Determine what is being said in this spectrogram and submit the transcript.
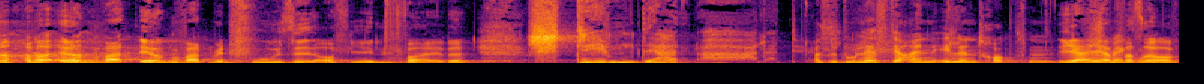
Aber irgendwas, irgendwas mit Fusel auf jeden Fall. Ne? Stimmt, der hat. Ah. Also du lässt dir einen Elendtropfen Ja, ja, schmecken. pass auf.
